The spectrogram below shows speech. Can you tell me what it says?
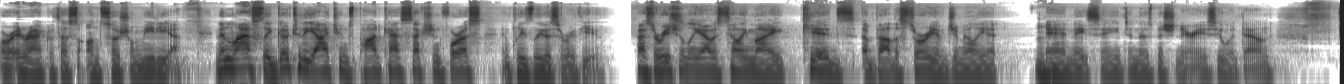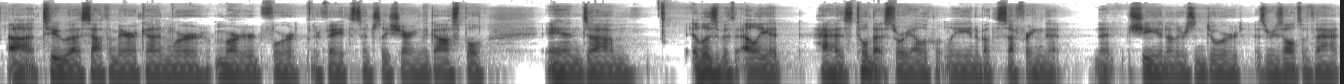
or interact with us on social media. And then lastly, go to the iTunes podcast section for us and please leave us a review. Pastor, recently I was telling my kids about the story of Jim Elliot mm-hmm. and Nate Saint and those missionaries who went down uh, to uh, South America and were martyred for their faith, essentially sharing the gospel. And um, Elisabeth Elliot has told that story eloquently and about the suffering that, that she and others endured as a result of that.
